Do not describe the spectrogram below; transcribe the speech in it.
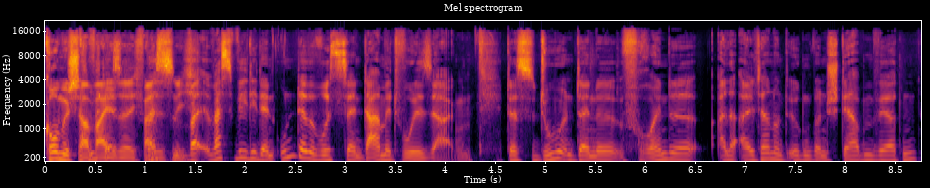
Komischerweise, ich weiß was, es nicht. wa- Was will dir dein Unterbewusstsein damit wohl sagen? Dass du und deine Freunde alle altern und irgendwann sterben werden?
